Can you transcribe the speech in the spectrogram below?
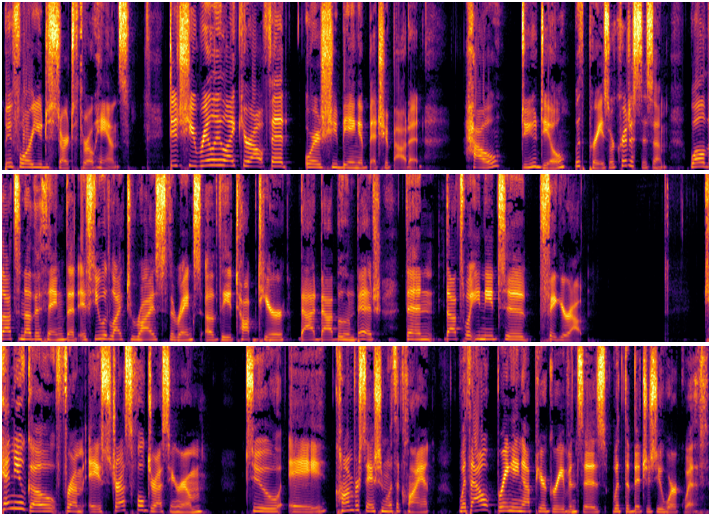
before you just start to throw hands? Did she really like your outfit or is she being a bitch about it? How do you deal with praise or criticism? Well, that's another thing that if you would like to rise to the ranks of the top tier bad baboon bitch, then that's what you need to figure out. Can you go from a stressful dressing room to a conversation with a client without bringing up your grievances with the bitches you work with?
